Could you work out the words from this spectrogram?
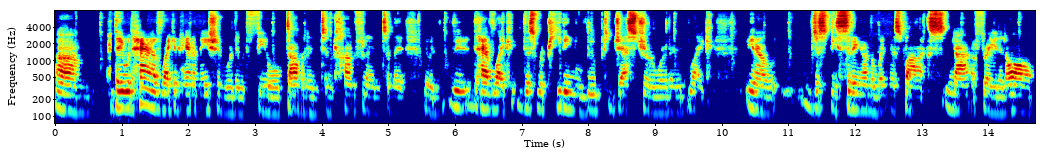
um, they would have like an animation where they would feel dominant and confident, and they, they would they'd have like this repeating looped gesture where they would like you know just be sitting on the witness box, not afraid at all.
